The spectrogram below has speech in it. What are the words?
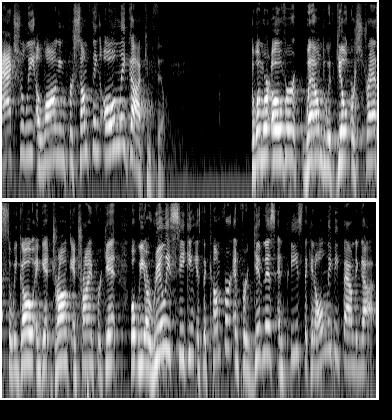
actually a longing for something only God can fill. So when we're overwhelmed with guilt or stress, so we go and get drunk and try and forget, what we are really seeking is the comfort and forgiveness and peace that can only be found in God.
